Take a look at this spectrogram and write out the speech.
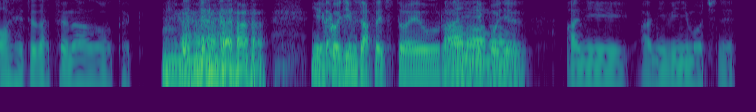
hlavne teda cena, no tak nechodím za 500 eur, Áno, ani nepôjdem, ani, ani vynimočne.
